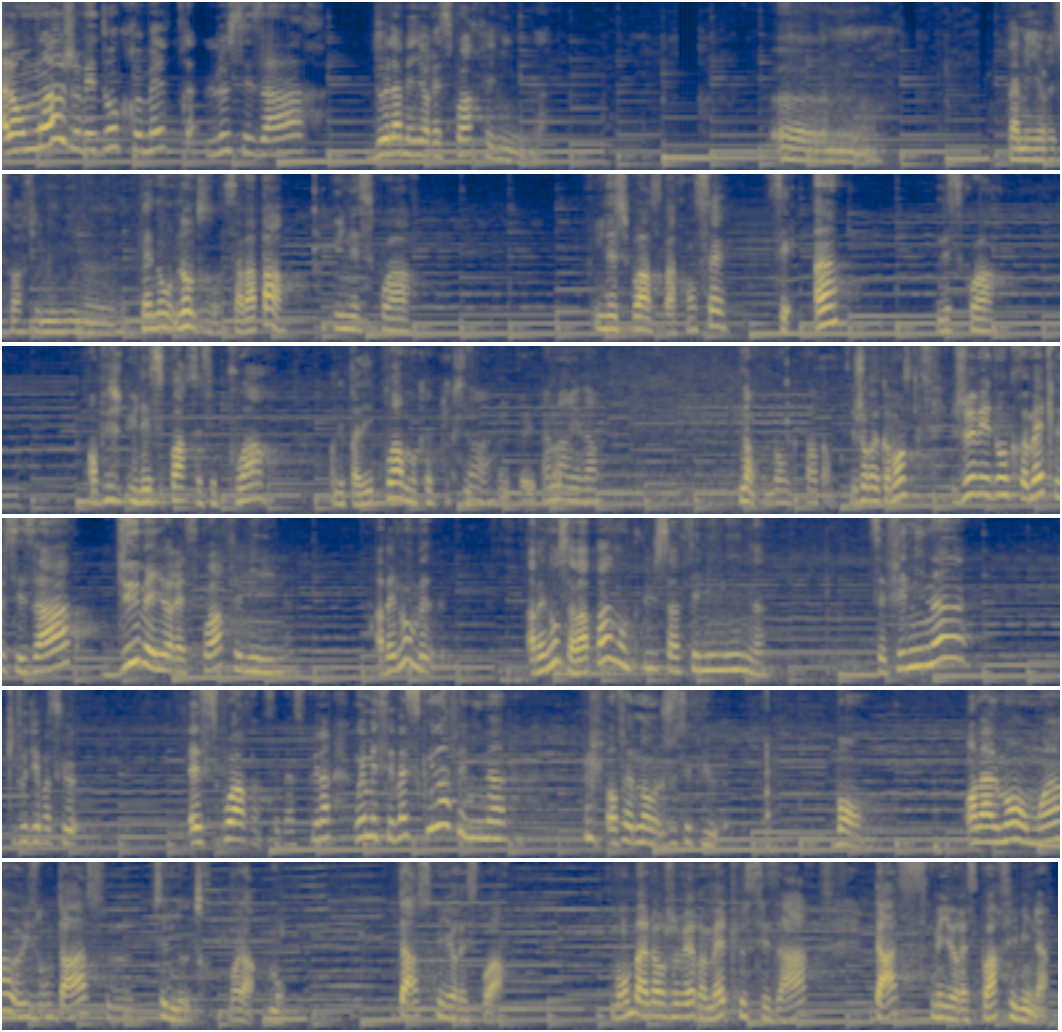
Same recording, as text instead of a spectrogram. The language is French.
Alors moi, je vais donc remettre le César de la meilleure espoir féminine. Euh, la meilleure espoir féminine. euh, Mais non, non, ça va pas. Une espoir. Une espoir, c'est pas français. C'est un espoir. En plus, une espoir, ça fait poire. On n'est pas des poires, mais crée plus que ça. Hein, Hein, Marina? Non, donc, pardon. Je recommence. Je vais donc remettre le César du meilleur espoir féminine. Ah ben non. Ah ben non, ça va pas non plus, ça, féminine. C'est féminin qu'il faut dire, parce que espoir, c'est masculin. Oui, mais c'est masculin, féminin. Enfin, non, je sais plus. Bon. En allemand, au moins, euh, ils ont das, euh, c'est neutre. Voilà, bon. Das, meilleur espoir. Bon, bah alors je vais remettre le César. Das, meilleur espoir féminin.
